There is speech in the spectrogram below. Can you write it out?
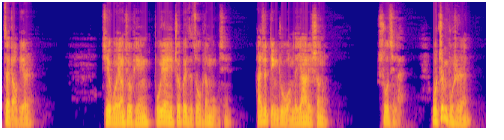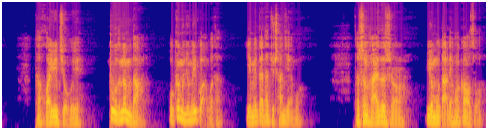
再找别人。结果杨秋平不愿意这辈子做不成母亲，还是顶住我们的压力生了。说起来，我真不是人。她怀孕九个月，肚子那么大了，我根本就没管过她，也没带她去产检过。她生孩子的时候，岳母打电话告诉我，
